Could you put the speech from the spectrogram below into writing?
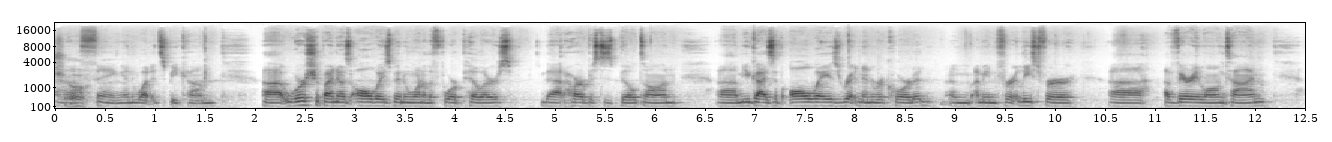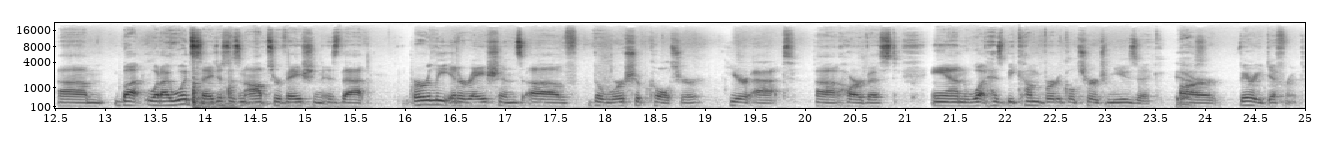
uh, Sure. thing and what it's become. Uh, worship, I know, has always been one of the four pillars that Harvest is built on. Um, you guys have always written and recorded. Um, I mean, for at least for uh, a very long time. Um, but what I would say, just as an observation, is that early iterations of the worship culture here at uh, Harvest and what has become vertical church music are very different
